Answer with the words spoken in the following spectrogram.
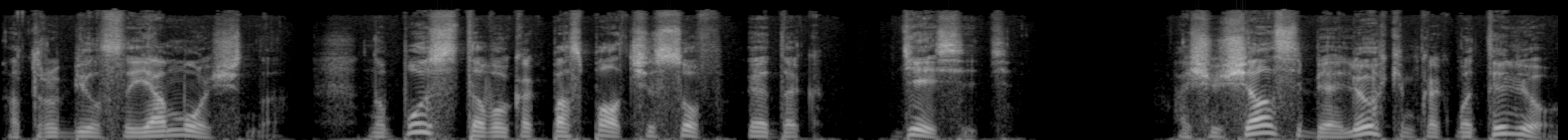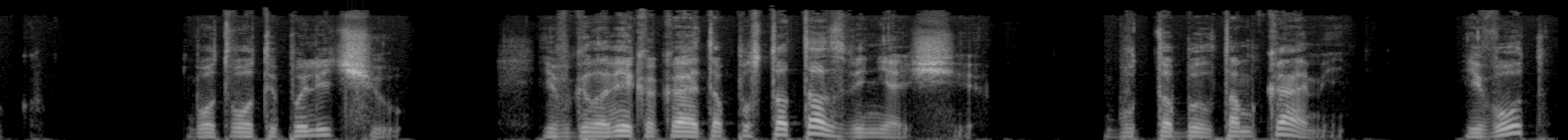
Отрубился я мощно. Но после того, как поспал часов эдак 10, ощущал себя легким, как мотылек. Вот-вот и полечу. И в голове какая-то пустота звенящая. Будто был там камень. И вот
